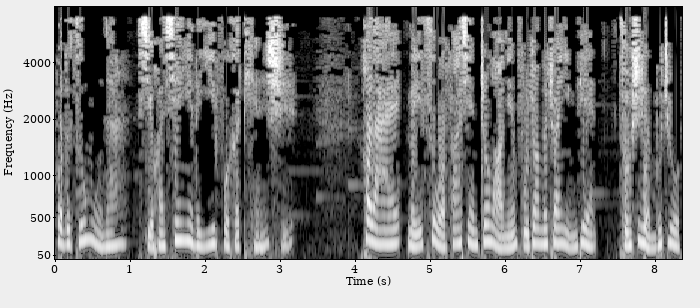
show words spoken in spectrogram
我的祖母呢，喜欢鲜艳的衣服和甜食。后来每一次我发现中老年服装的专营店。总是忍不住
